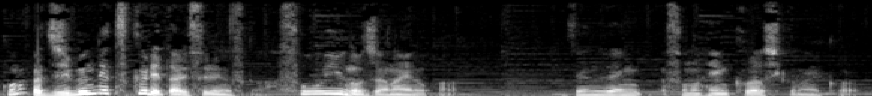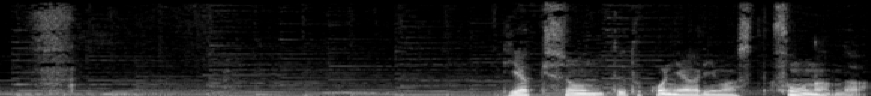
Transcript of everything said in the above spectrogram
これなんか自分で作れたりするんですか？そういうのじゃないのかな全然その辺詳しくないから。リアクションってとこにありました。そうなんだ。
